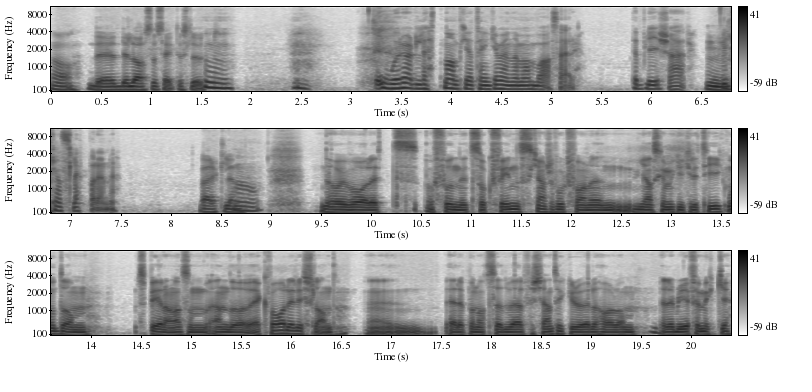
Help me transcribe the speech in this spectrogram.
ja, det, det löste sig till slut. Mm. Mm. Oerhörd lättnad kan jag tänka mig när man bara så här, det blir så här, mm. vi kan släppa det nu. Verkligen. Ja. Det har ju varit och funnits och finns kanske fortfarande en, ganska mycket kritik mot de spelarna som ändå är kvar i Ryssland. Eh, är det på något sätt välförtjänt tycker du eller, har de, eller blir det för mycket?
